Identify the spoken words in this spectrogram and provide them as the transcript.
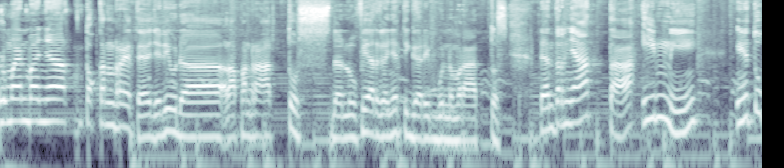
lumayan banyak token rate ya, jadi udah 800 dan Luffy harganya 3600. Dan ternyata ini ini tuh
